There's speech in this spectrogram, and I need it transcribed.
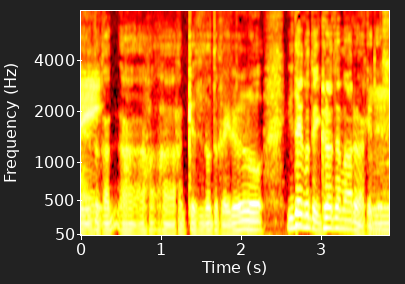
例とか、はい、判決だとかいろいろ言いたいこといくらでもあるわけです。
